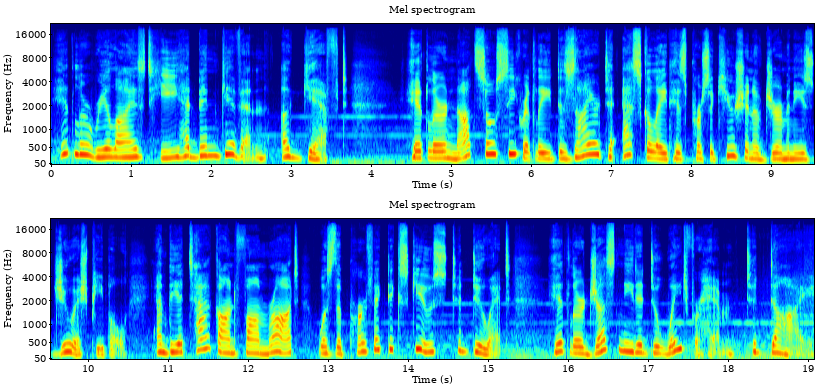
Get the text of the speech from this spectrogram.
Hitler realized he had been given a gift. Hitler, not so secretly, desired to escalate his persecution of Germany's Jewish people, and the attack on Vom Rath was the perfect excuse to do it. Hitler just needed to wait for him to die.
